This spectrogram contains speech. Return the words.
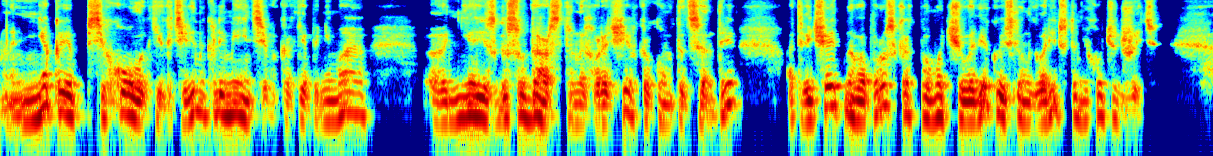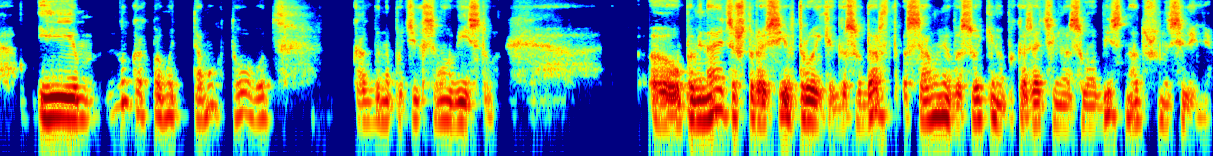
Некая психолог Екатерина Клементьева, как я понимаю, э, не из государственных врачей в каком-то центре, отвечает на вопрос, как помочь человеку, если он говорит, что не хочет жить. И, ну, как помочь тому, кто вот как бы на пути к самоубийству. Э, упоминается, что Россия в тройке государств с самыми высокими показателями самоубийств на душу населения.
